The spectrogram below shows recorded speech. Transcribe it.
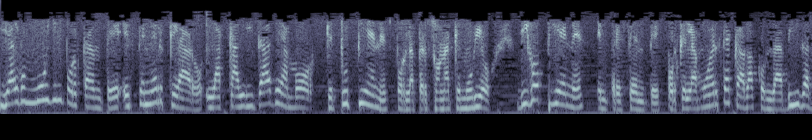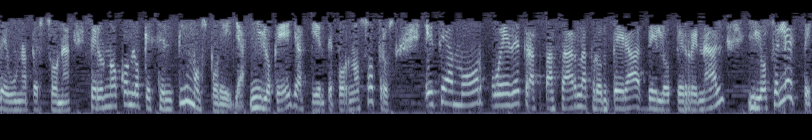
Y algo muy importante es tener claro la calidad de amor que tú tienes por la persona que murió. Digo tienes en presente porque la muerte acaba con la vida de una persona, pero no con lo que sentimos por ella, ni lo que ella siente por nosotros. Ese amor puede traspasar la frontera de lo terrenal y lo celeste.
